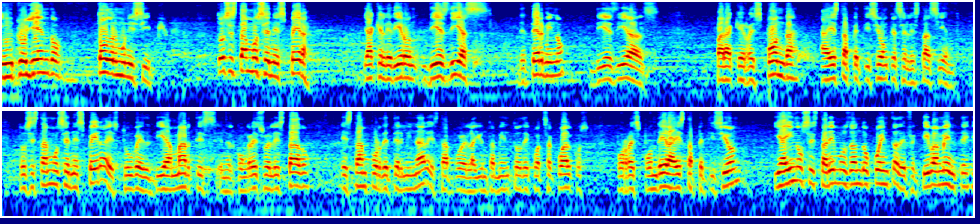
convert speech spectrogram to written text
incluyendo todo el municipio. Entonces estamos en espera, ya que le dieron 10 días de término, 10 días para que responda a esta petición que se le está haciendo. Entonces estamos en espera, estuve el día martes en el Congreso del Estado, están por determinar, está por el Ayuntamiento de Coatzacoalcos por responder a esta petición y ahí nos estaremos dando cuenta de efectivamente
